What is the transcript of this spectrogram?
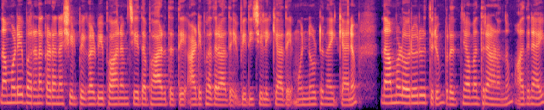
നമ്മുടെ ഭരണഘടനാ ശില്പികൾ വിഭാവനം ചെയ്ത ഭാരതത്തെ അടിപതരാതെ വ്യതിചലിക്കാതെ മുന്നോട്ട് നയിക്കാനും നമ്മൾ ഓരോരുത്തരും പ്രതിജ്ഞാബദ്ധരാണെന്നും അതിനായി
